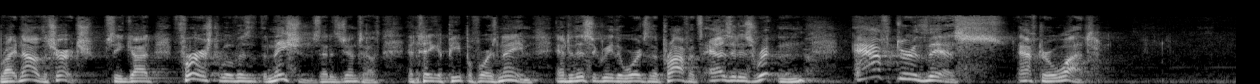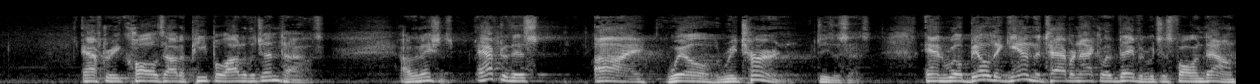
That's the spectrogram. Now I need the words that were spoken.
Right now, the church. See, God first will visit the nations, that is Gentiles, and take a people for his name. And to this agree the words of the prophets. As it is written, after this, after what? After he calls out a people out of the Gentiles, out of the nations. After this, I will return, Jesus says and will build again the tabernacle of David, which has fallen down,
